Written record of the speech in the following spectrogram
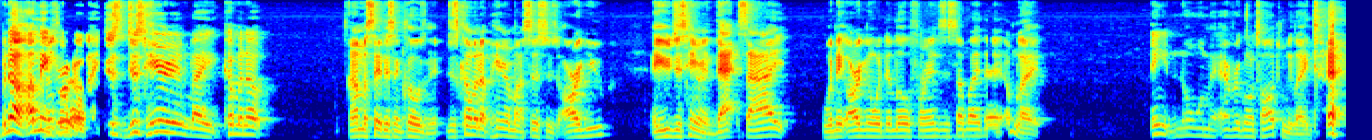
But no, I mean for real, like, just just hearing like coming up. I'm gonna say this in closing. It, just coming up hearing my sisters argue, and you just hearing that side when they arguing with their little friends and stuff like that. I'm like, ain't no woman ever gonna talk to me like that,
